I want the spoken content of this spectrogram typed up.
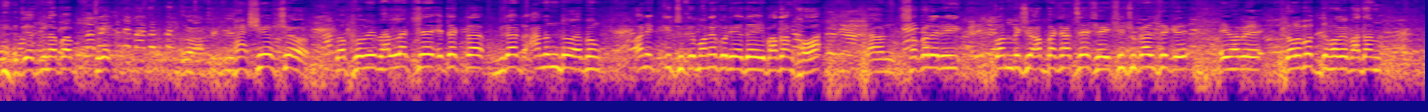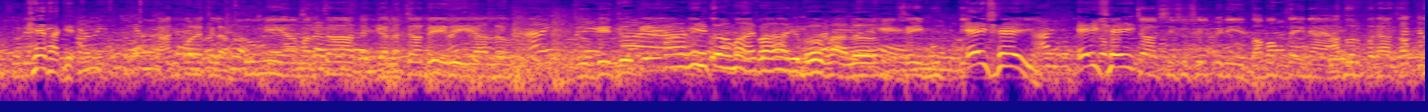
জেসমিন আপা থেকে হ্যাঁ শিওর শিওর তো খুবই ভালো লাগছে। এটা একটা বিরাট আনন্দ এবং অনেক কিছুকে মনে করিয়ে দেয়। এই বাদাম খাওয়া। কারণ সকলেরই কম বেশি অভ্যাস আছে সেই শিশুকাল থেকে এইভাবে দলবদ্ধভাবে বাদাম খেয়ে থাকে। গান করেছিলাম তুমি আমার চাঁদ কেন চাঁদের আলো যুগে যুগে আমি তোমায় বাসবো ভালো। সেই মুক্তি। এই সেই এই সেই। শিশু শিল্পীনি দমক দেয় নাই আদর করে যত্ন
